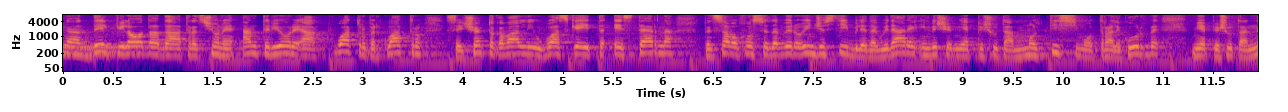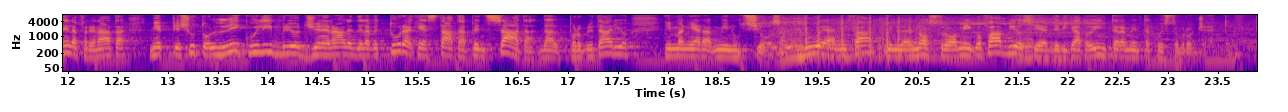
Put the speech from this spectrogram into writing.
macchina del pilota da trazione anteriore a 4x4, 600 cavalli, wastegate esterna. Pensavo fosse davvero ingestibile da guidare, invece mi è piaciuta moltissimo tra le curve, mi è piaciuta nella frenata, mi è piaciuto l'equilibrio generale della vettura che è stata pensata dal proprietario in maniera minuziosa. Due anni fa il nostro amico Fabio si è dedicato interamente a questo progetto.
